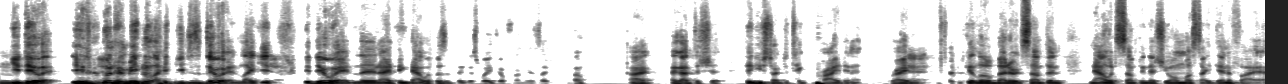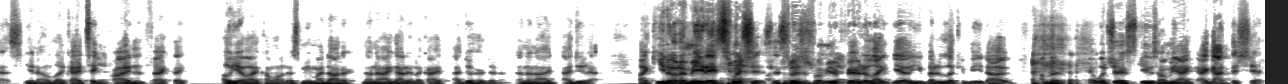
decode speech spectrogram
Mm. you do it. You know Yeah. what I mean? Like you just do it. Like you, Yeah. you do it. And I think that was the biggest wake up for me. It's like, oh, all right, I got this shit. Then you start to take pride in it, right? Yeah. You start to get a little better at something. Now it's something that you almost identify as. You know, like I take Yeah. pride in the fact that oh yeah, I come out. That's me and my daughter. No, no, I got it. Like I, I do her dinner. No, no, no, I, I do that. Like you know what I mean? It switches. It switches from your fear to like, yo, you better look at me, dog. I'm a. hey, what's your excuse, homie? I, I got this shit.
